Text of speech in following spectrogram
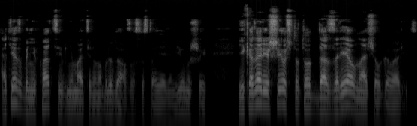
Отец Бонифаций внимательно наблюдал за состоянием юноши, и когда решил, что тот дозрел, начал говорить.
